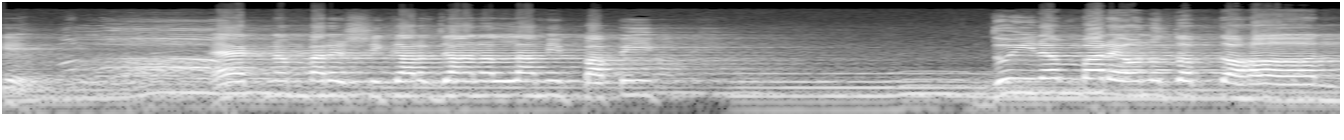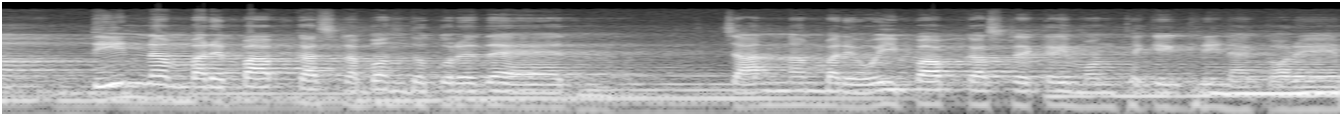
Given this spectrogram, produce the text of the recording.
কে? এক নম্বরে স্বীকার জান আল্লাহ আমি পাপী। দুই নম্বরে অনুতপ্ত হন, তিন নম্বরে পাপ কাজটা বন্ধ করে দেন। চার নম্বরে ওই পাপ কাজটাকে মন থেকে ঘৃণা করেন।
